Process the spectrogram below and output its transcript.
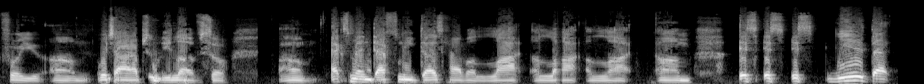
for you, um, which I absolutely love. So um, X Men definitely does have a lot, a lot, a lot. Um, it's it's it's weird that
